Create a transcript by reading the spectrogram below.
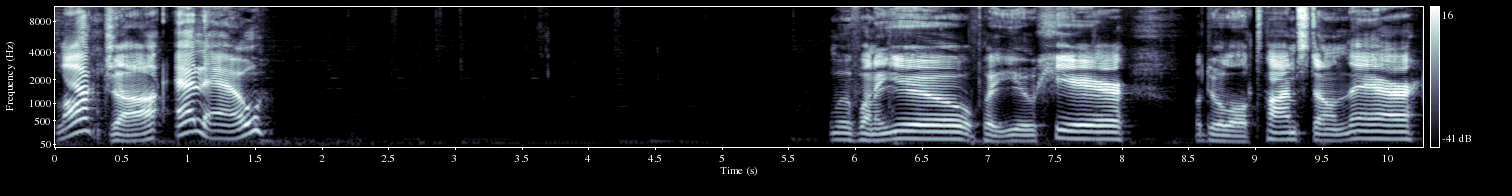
Lockjaw, hello. Move one of you, we'll put you here. We'll do a little time stone there.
